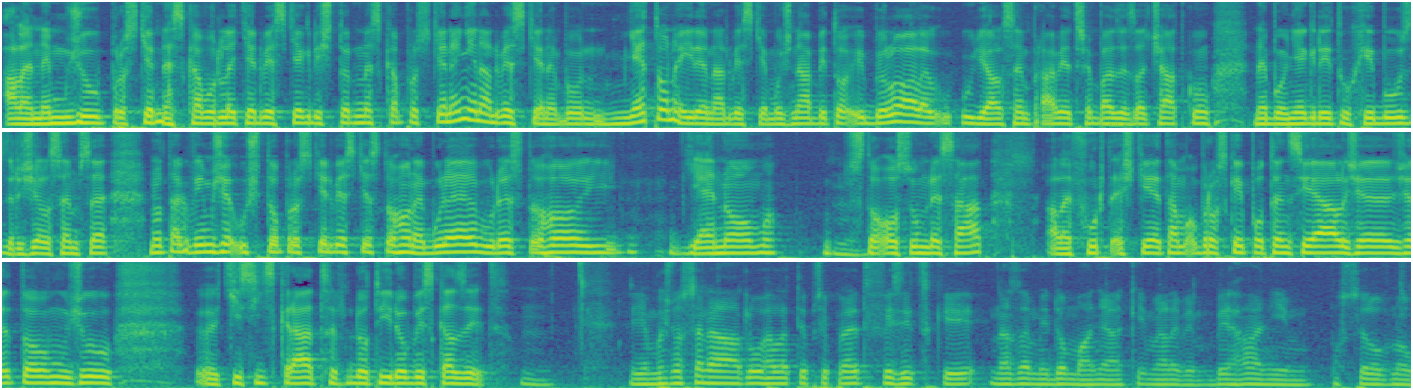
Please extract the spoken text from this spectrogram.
ale nemůžu prostě dneska odletět 200, když to dneska prostě není na 200, nebo mně to nejde na 200, možná by to i bylo, ale udělal jsem právě třeba ze začátku nebo někdy tu chybu, zdržel jsem se, no tak vím, že už to prostě 200 z toho nebude, bude z toho jenom 180, ale furt ještě je tam obrovský potenciál, že, že to můžu eh, tisíckrát do té doby zkazit. Hmm. Je možno se na dlouhé lety připravit fyzicky na zemi doma nějakým, já nevím, běháním, posilovnou?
